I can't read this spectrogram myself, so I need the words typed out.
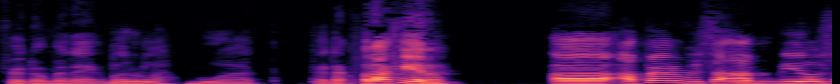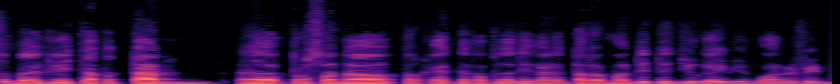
fenomena yang baru lah buat Tenak. Terakhir, uh, apa yang bisa ambil sebagai catatan uh, personal terkait dengan pertandingan antara Madrid dan juga Imi kemarin, Vin?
